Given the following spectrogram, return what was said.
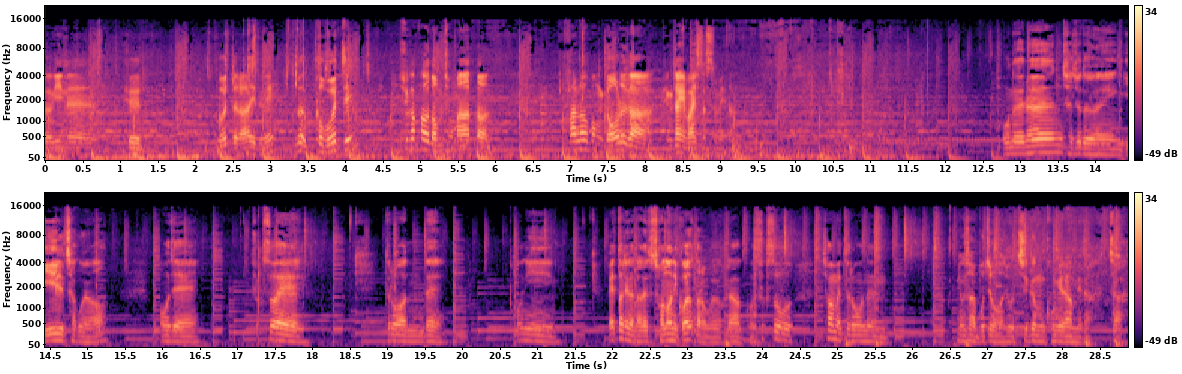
여기는 그 뭐였더라 이름이? 그, 그거 뭐였지? sugar powder 엄청 많았던 팔로봉 너르가 굉장히 맛있었습니다. 오늘은 제주도 여행 2일차고요. 어제 숙소에 들어왔는데 폰이 배터리가 다 돼서 전원이 꺼졌더라고요. 그래갖고 숙소 처음에 들어오는 영상을 못 찍어가지고 지금 공개를 합니다. 자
